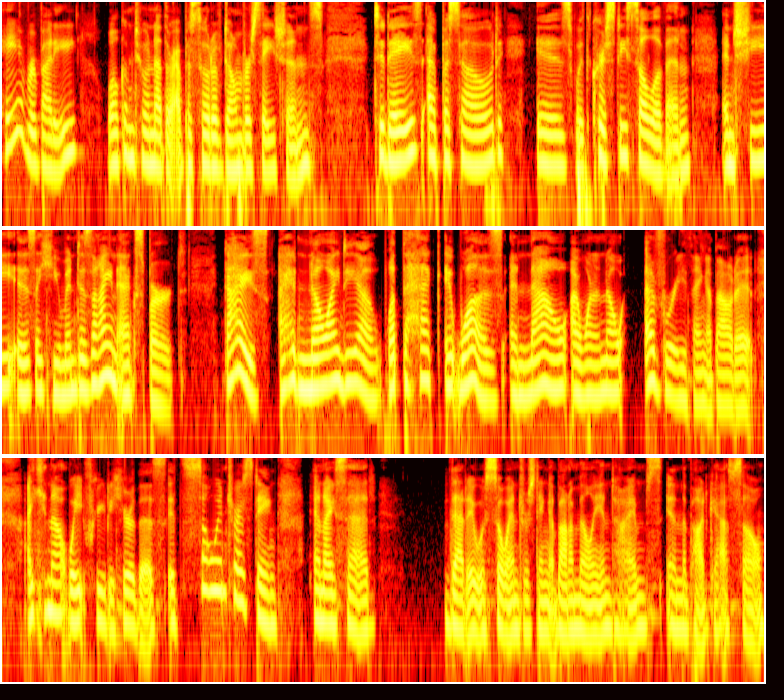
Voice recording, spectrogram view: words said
Hey, everybody. Welcome to another episode of Conversations. Today's episode is with Kristi Sullivan, and she is a human design expert. Guys, I had no idea what the heck it was, and now I want to know everything about it. I cannot wait for you to hear this. It's so interesting. And I said, that it was so interesting about a million times in the podcast. So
